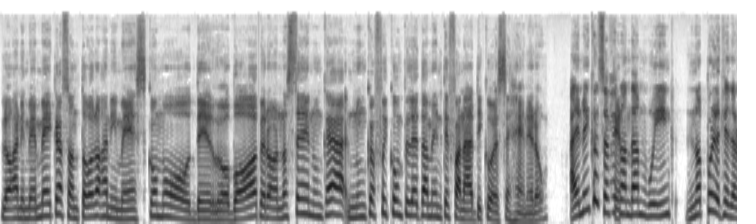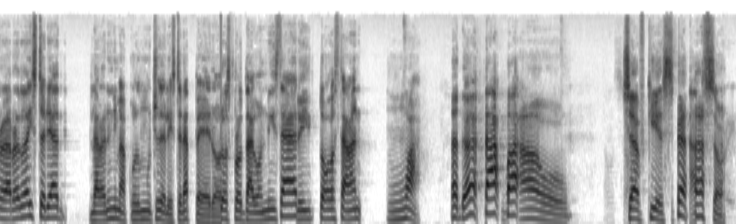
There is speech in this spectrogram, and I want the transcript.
los animes mecha son todos los animes como de robot pero no sé nunca nunca fui completamente fanático de ese género A mí me encantó Gundam Wing, no por el género, la verdad la historia la verdad ni me acuerdo mucho de la historia, pero los protagonistas todos estaban... ¡mua! Wow. Chef Kiss. I'm sorry.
